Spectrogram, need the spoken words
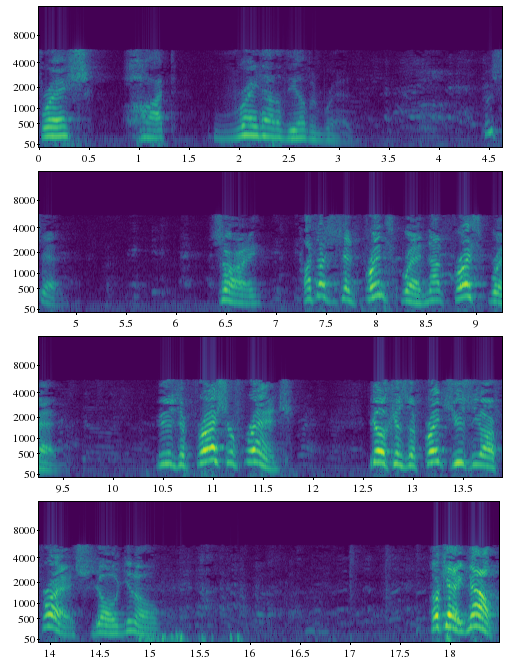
fresh, hot, right out of the oven bread. Who said? Sorry. I thought you said French bread, not fresh bread. Is it fresh or French? You know, because the French usually are fresh, so, you know. Okay, now,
